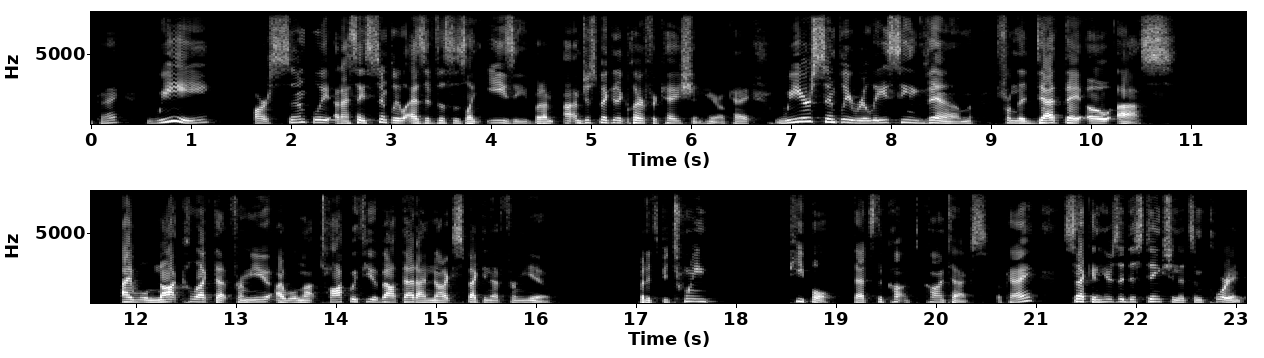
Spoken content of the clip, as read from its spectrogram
Okay? We are simply, and I say simply as if this is like easy, but I'm, I'm just making a clarification here, okay? We are simply releasing them from the debt they owe us. I will not collect that from you. I will not talk with you about that. I'm not expecting that from you. But it's between people. That's the con- context, okay? Second, here's a distinction that's important.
